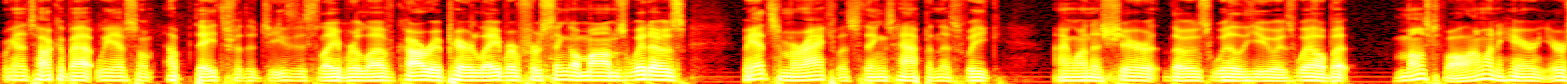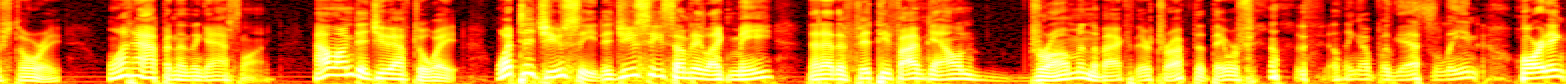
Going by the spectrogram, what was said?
We're going to talk about, we have some updates for the Jesus Labor Love car repair labor for single moms, widows. We had some miraculous things happen this week. I want to share those with you as well. But most of all, I want to hear your story. What happened in the gas line? How long did you have to wait? What did you see? Did you see somebody like me that had a 55 gallon drum in the back of their truck that they were filling up with gasoline, hoarding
